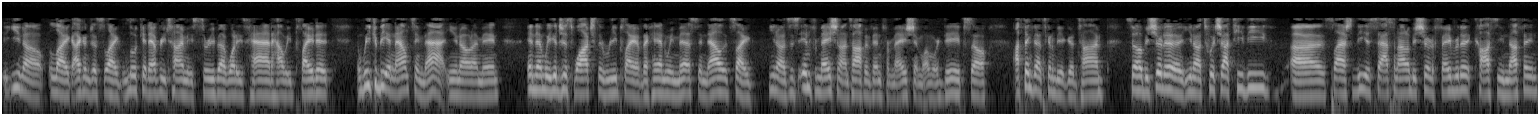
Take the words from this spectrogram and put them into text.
you know, like I can just like look at every time he's three bet what he's had, how he played it, and we could be announcing that, you know what I mean? And then we could just watch the replay of the hand we missed, and now it's like, you know, it's just information on top of information when we're deep. So I think that's going to be a good time. So be sure to, you know, twitch.tv uh, slash the assassinato. Be sure to favorite it. Costs you nothing.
